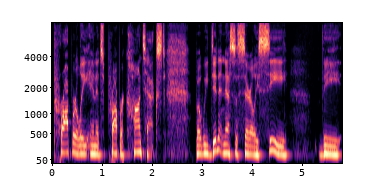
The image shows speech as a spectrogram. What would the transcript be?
properly in its proper context, but we didn't necessarily see the.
